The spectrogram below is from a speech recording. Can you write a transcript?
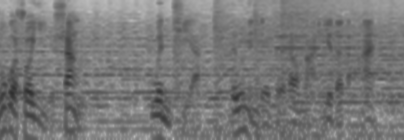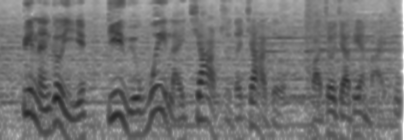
如果说以上问题啊都能够得到满意的答案，并能够以低于未来价值的价格把这家店买住，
